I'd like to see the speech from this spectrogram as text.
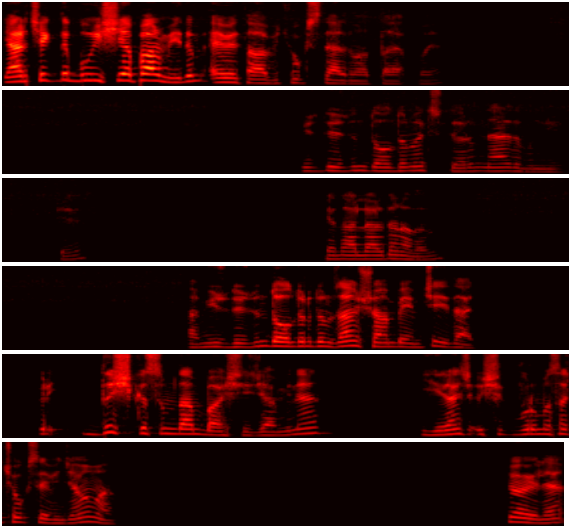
Gerçekte bu işi yapar mıydım? Evet abi çok isterdim hatta yapmaya. Yüzde yüzünü doldurmak istiyorum. Nerede bunun yüzde şeyi? Kenarlardan alalım. Tamam yüzde yüzünü doldurduğum zaman şu an benim için ideal. Böyle dış kısımdan başlayacağım yine. İğrenç ışık vurmasa çok sevineceğim ama. Şöyle.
